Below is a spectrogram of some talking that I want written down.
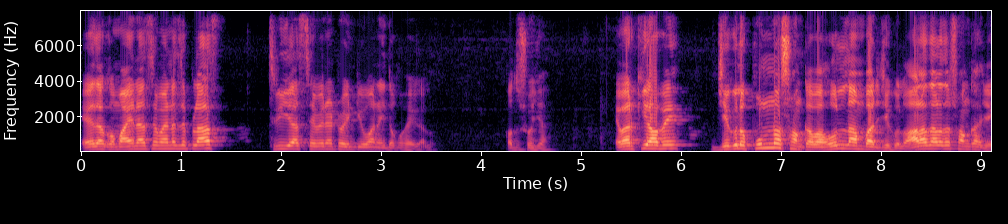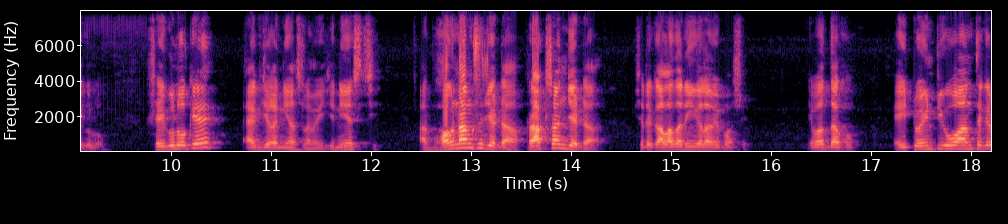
এই দেখো মাইনাসে মাইনাসে প্লাস থ্রি আর সেভেন টোয়েন্টি ওয়ান এই দেখো হয়ে গেল। কত সোজা। এবার কি হবে? যেগুলো পূর্ণ সংখ্যা বা হোল নাম্বার যেগুলো, আলাদা আলাদা সংখ্যা যেগুলো সেইগুলোকে এক জায়গায় নিয়ে আসলাম এই যে, নিয়ে এসেছি। আর ভগ্নাংশ যেটা ফ্র্যাকশন যেটা, সেটাকে আলাদা নিয়ে গেলাম এ পাশে এবার দেখো, এই টোয়েন্টি ওয়ান থেকে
